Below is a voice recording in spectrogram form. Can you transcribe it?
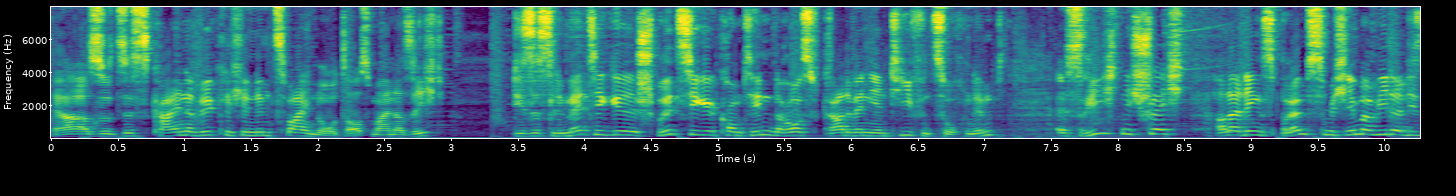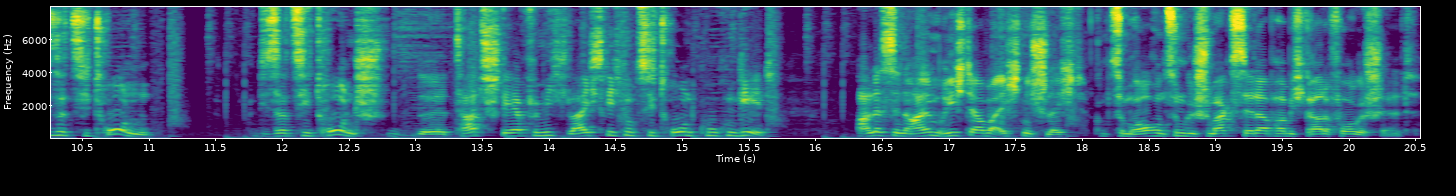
Ja, also es ist keine wirkliche Nimm-2-Note aus meiner Sicht. Dieses limettige, spritzige kommt hinten raus, gerade wenn ihr einen tiefen Zug nimmt. Es riecht nicht schlecht, allerdings bremst mich immer wieder diese Zitronen dieser Zitronentouch, der für mich leicht Richtung Zitronenkuchen geht. Alles in allem riecht er aber echt nicht schlecht. Kommt zum Rauchen, zum Geschmackssetup habe ich gerade vorgestellt.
